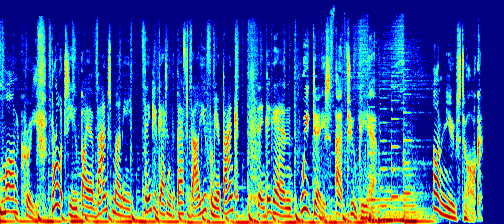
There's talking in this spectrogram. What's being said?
Moncrieff. Brought to you by Avant Money. Think you're getting the best value from your bank? Think again. Weekdays at 2 p.m. on News Talk.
